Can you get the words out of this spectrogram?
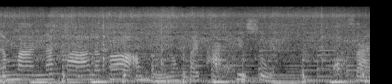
น้ำมันนะคะ แล้วก็เอาหมูลงไปผัดให้สุก ใส่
